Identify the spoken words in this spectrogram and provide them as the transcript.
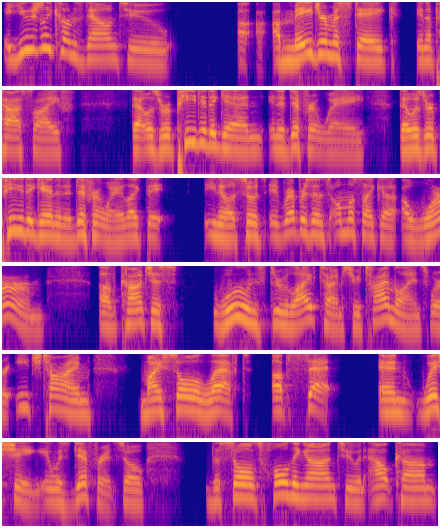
it usually comes down to a, a major mistake in a past life that was repeated again in a different way, that was repeated again in a different way. Like they, you know, so it's, it represents almost like a, a worm of conscious wounds through lifetimes, through timelines, where each time my soul left upset and wishing it was different. So the soul's holding on to an outcome.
